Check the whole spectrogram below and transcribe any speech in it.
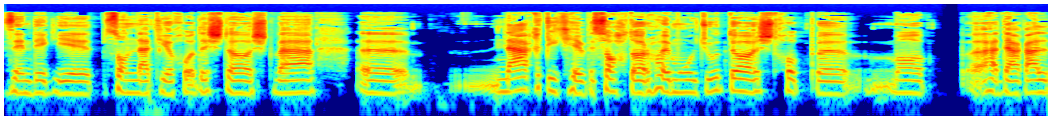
زندگی سنتی خودش داشت و نقدی که به ساختارهای موجود داشت. خب ما حداقل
